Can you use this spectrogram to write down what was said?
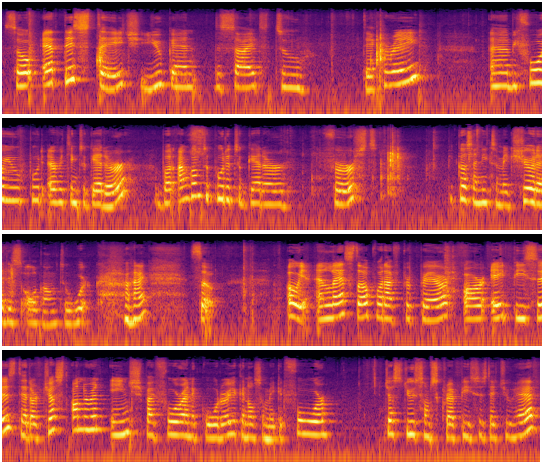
So at this stage you can decide to decorate uh, before you put everything together. But I'm going to put it together first because I need to make sure that it's all going to work. Right? So, oh yeah, and last up what I've prepared are eight pieces that are just under an inch by four and a quarter. You can also make it four just use some scrap pieces that you have.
